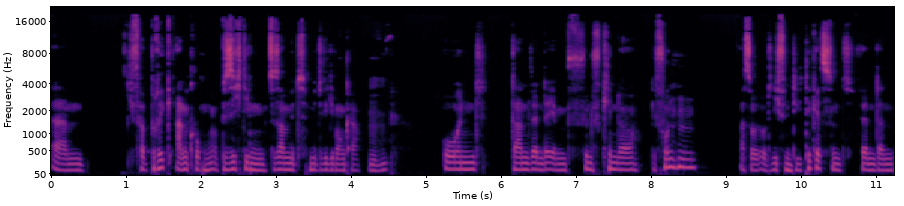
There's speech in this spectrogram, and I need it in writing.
ähm, die Fabrik angucken und besichtigen, zusammen mit, mit Willy Wonka. Mhm. Und dann werden da eben fünf Kinder gefunden, also oder die finden die Tickets und werden dann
